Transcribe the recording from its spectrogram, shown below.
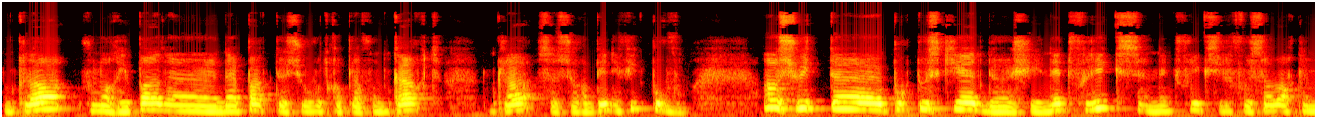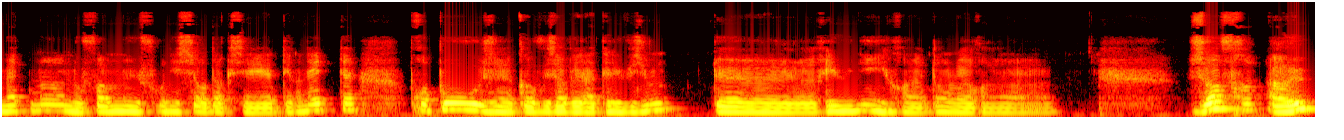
Donc là, vous n'aurez pas d'impact sur votre plafond de carte. Donc là, ça sera bénéfique pour vous. Ensuite, euh, pour tout ce qui est de chez Netflix, Netflix, il faut savoir que maintenant, nos fameux fournisseurs d'accès Internet proposent, quand vous avez la télévision, de réunir dans leurs euh, offres à eux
